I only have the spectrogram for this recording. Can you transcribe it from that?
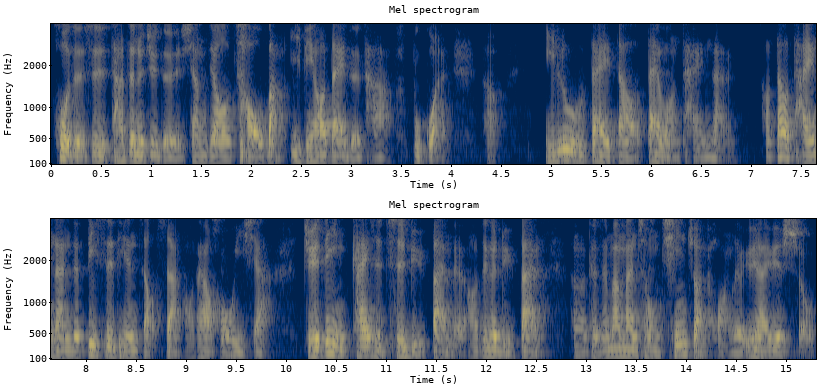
或者是他真的觉得香蕉超棒，一定要带着它，不管。一路带到带往台南，好，到台南的第四天早上，哦，他要 hold 一下，决定开始吃旅伴了。哦，这个旅伴，呃，可能慢慢从青转黄了，越来越熟。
